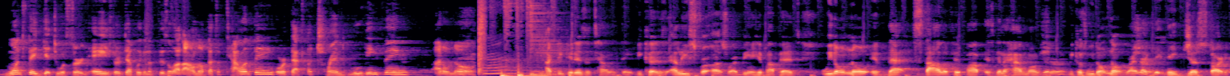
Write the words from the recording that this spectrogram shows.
once they get to a certain age, they're definitely going to fizzle out. I don't know if that's a talent thing or if that's a trend moving thing. I don't know. I think it is a talent thing because at least for us, right, being hip hop heads, we don't know if that style of hip hop is going to have longevity Sure. because we don't know, right? Like they, they just started,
